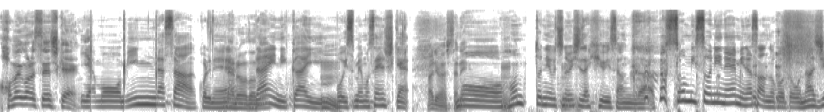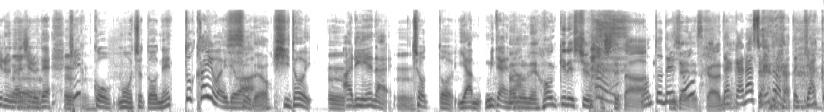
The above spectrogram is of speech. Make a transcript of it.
ー褒め殺し選手権。いやもうみんなさこれねなるほどね。第2回うん。ボイスメモ選手権、ありましたね。もう本当にうちの石崎ひゅういさんがクソみそにね皆さんのことをなじるなじるでうん。結構もうちょっとネット界隈でそうだよ。はひどいうん。ありえない。うん。ちょっとやむみたいな。あのね本気でシュンとしてた 本当でしょ？みたいですからね。だからそれとはまた逆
